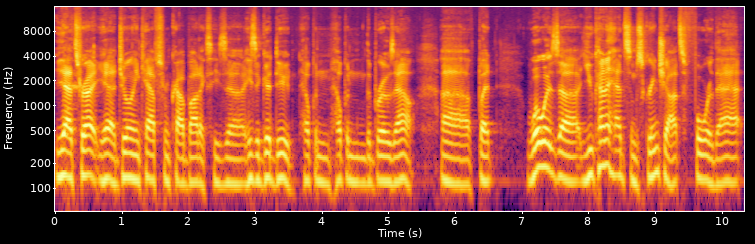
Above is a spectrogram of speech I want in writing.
Yeah, that's right. Yeah, Julian Capps from Crowdbotics. He's uh he's a good dude, helping helping the bros out. Uh, but what was uh, you kind of had some screenshots for that?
